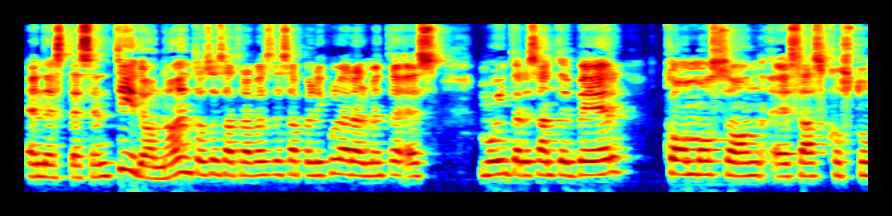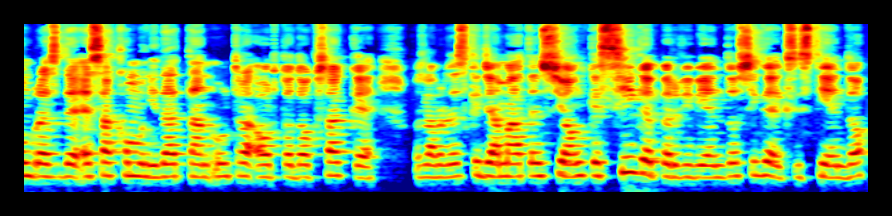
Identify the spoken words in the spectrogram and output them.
en este sentido, ¿no? Entonces, a través de esa película realmente es muy interesante ver cómo son esas costumbres de esa comunidad tan ultra ortodoxa que, pues la verdad es que llama atención, que sigue perviviendo, sigue existiendo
